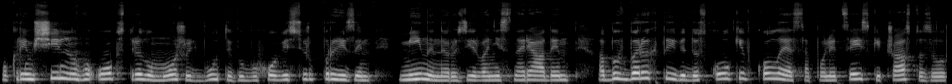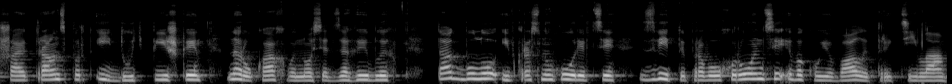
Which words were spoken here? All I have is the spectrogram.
Окрім щільного обстрілу, можуть бути вибухові сюрпризи, міни, нерозірвані снаряди. Аби вберегти від осколків колеса, поліцейські часто залишають транспорт і йдуть пішки. На руках виносять загиблих. Так було і в Красногорівці. Звідти правоохоронці евакуювали три тіла.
